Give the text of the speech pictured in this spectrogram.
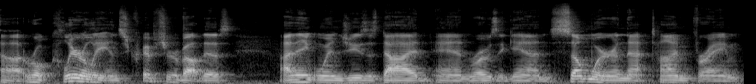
uh, real clearly in Scripture about this, I think when Jesus died and rose again, somewhere in that time frame,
